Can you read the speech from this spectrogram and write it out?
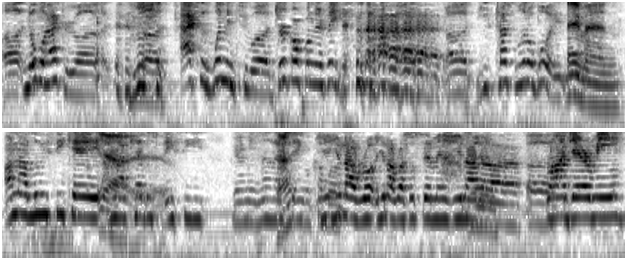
uh, noble hacker uh, uh, asks women to uh, jerk off on their face. Uh, he touched a little boy. You Hey know? man, I'm not Louis C.K. Yeah, I'm not Kevin yeah. Spacey. You know what I mean? None of that That's- shit ain't gonna come You, up. you're not you're not Russell Simmons. You're not uh, Uh, Ron Jeremy.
